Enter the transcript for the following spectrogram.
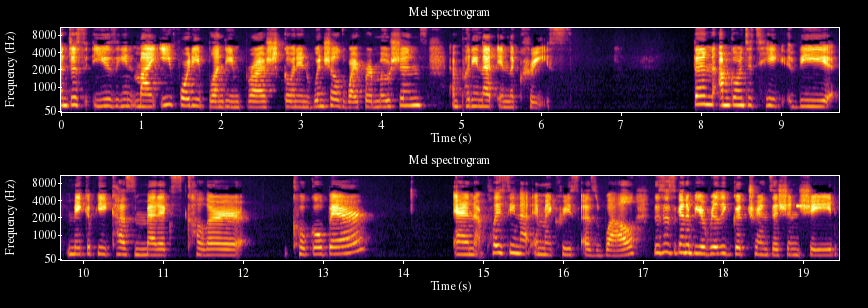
and just using my E40 blending brush, going in windshield wiper motions and putting that in the crease. Then I'm going to take the Makeup Geek Cosmetics color Cocoa Bear and placing that in my crease as well. This is going to be a really good transition shade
